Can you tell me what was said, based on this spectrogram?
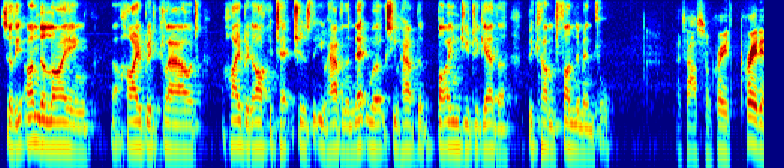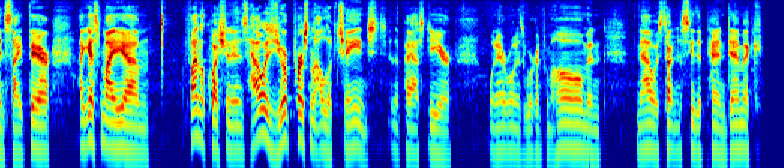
So the underlying uh, hybrid cloud, hybrid architectures that you have and the networks you have that bind you together become fundamental. That's awesome. Great, great insight there. I guess my um, final question is, how has your personal outlook changed in the past year when everyone is working from home and now we're starting to see the pandemic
